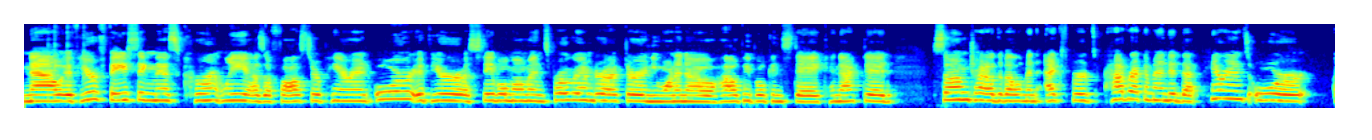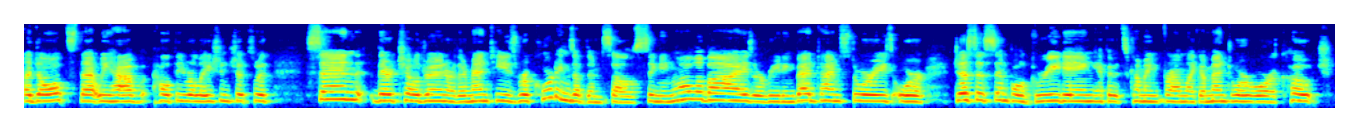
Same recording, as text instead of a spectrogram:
Now, if you're facing this currently as a foster parent, or if you're a Stable Moments program director and you want to know how people can stay connected, some child development experts have recommended that parents or adults that we have healthy relationships with send their children or their mentees recordings of themselves singing lullabies or reading bedtime stories or just a simple greeting if it's coming from like a mentor or a coach.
